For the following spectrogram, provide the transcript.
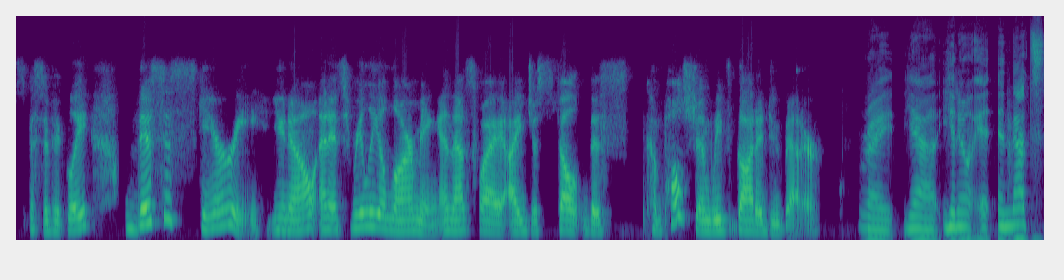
specifically. This is scary, you know, and it's really alarming. And that's why I just felt this compulsion we've got to do better. Right. Yeah. You know, and that's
